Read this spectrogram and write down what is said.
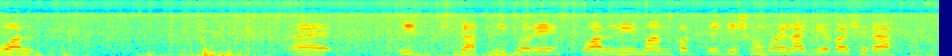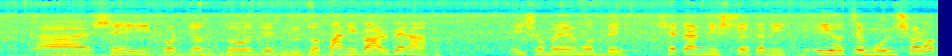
ওয়াল ইট গাঁথনি করে ওয়াল নির্মাণ করতে যে সময় লাগবে বা সেটা সেই পর্যন্ত যে দ্রুত পানি বাড়বে না, এই সময়ের মধ্যে সেটার নিশ্চয়তা নেই। এই হচ্ছে মূল সড়ক।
